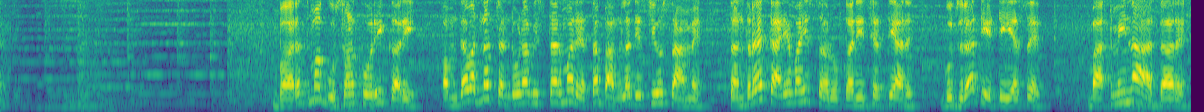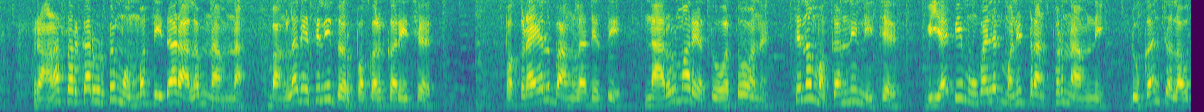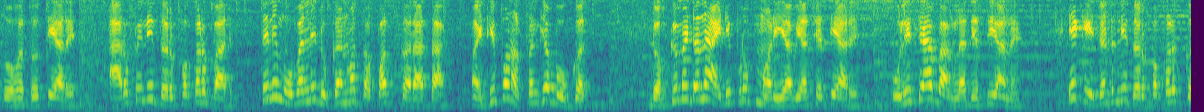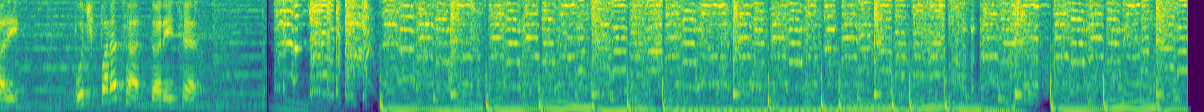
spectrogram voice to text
ભારતમાં ઘૂસણખોરી કરી અમદાવાદના ચંડોળા વિસ્તારમાં રહેતા બાંગ્લાદેશીઓ સામે તંત્રએ કાર્યવાહી શરૂ કરી છે ત્યારે ગુજરાત એટીએસે બાતમીના આધારે રાણા સરકાર ઉર્ફે મોહમ્મદ દીદાર આલમ નામના બાંગ્લાદેશીની ધરપકડ કરી છે. પકડાયેલ બાંગ્લાદેશી નારોલમાં રહેતો હતો અને તેના મકાનની નીચે VIP mobile and money transfer નામની દુકાન ચલાવતો હતો ત્યારે આરોપીની ધરપકડ બાદ તેની મોબાઈલની દુકાનમાં તપાસ કરાતા અહીંથી પણ અસંખ્ય બોગસ ડોક્યુમેન્ટ અને આઈડી પ્રૂફ મળી આવ્યા છે ત્યારે પોલીસે આ બાંગ્લાદેશી અને એક એજન્ટની ધરપકડ કરી પૂછપરછ હાથ ધરી છે.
